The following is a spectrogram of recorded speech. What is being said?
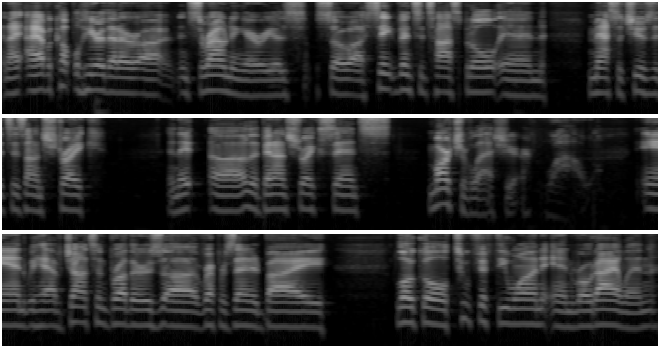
And I, I have a couple here that are uh, in surrounding areas. So uh, St. Vincent's Hospital in Massachusetts is on strike and they uh, they've been on strike since March of last year. Wow. And we have Johnson Brothers uh, represented by local 251 in Rhode Island,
